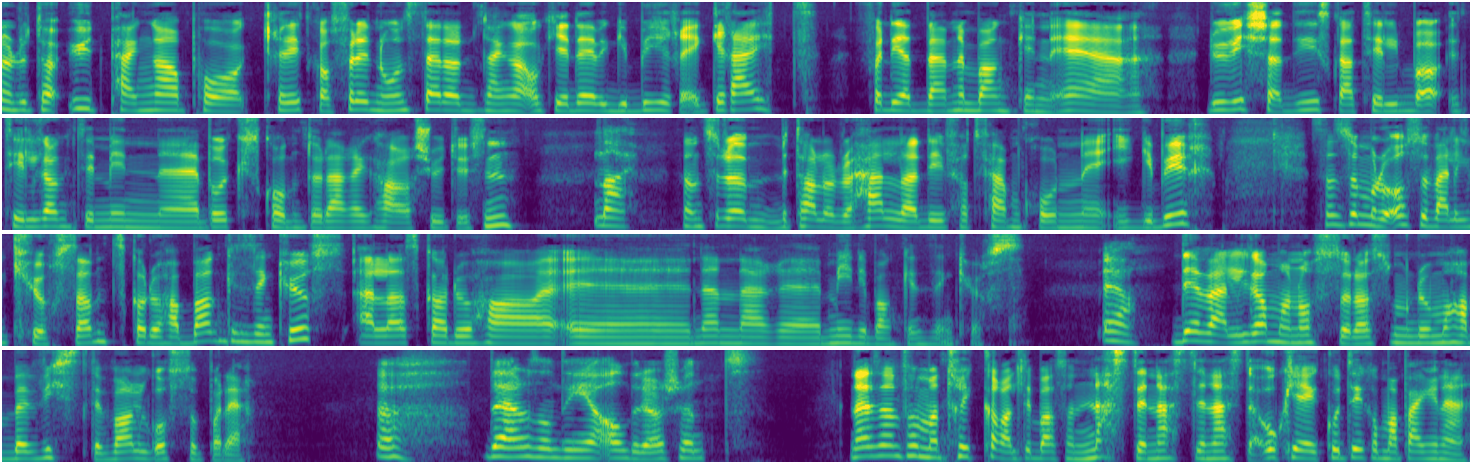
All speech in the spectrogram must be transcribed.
når du tar ut penger på kredittkort, for det er noen steder du tenker ok, det gebyret er greit, fordi at denne banken er Du vil ikke at de skal ha tilgang til min eh, brukskonto der jeg har 7000. Nei. Sånn, Så da betaler du heller de 45 kronene i gebyr. Sånn, så må du også velge kurs. Sant? Skal du ha banken sin kurs, eller skal du ha eh, den der eh, minibanken sin kurs? Ja. Det velger man også, da, så du må ha bevisste valg også på det. Øh, det er en sånn ting jeg aldri har skjønt. Nei, sånn, for Man trykker alltid bare sånn neste, neste, neste. Ok, når kommer pengene?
